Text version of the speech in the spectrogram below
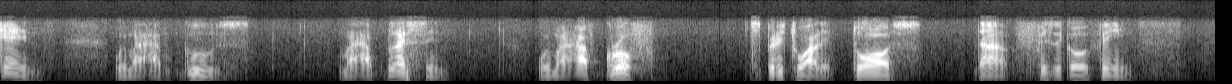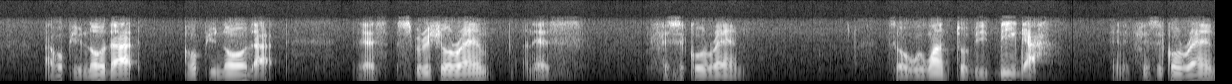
gains, we might have goods, we might have blessing, we might have growth spiritually to us than physical things. I hope you know that. I hope you know that there's spiritual realm and there's physical realm. So we want to be bigger in the physical realm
